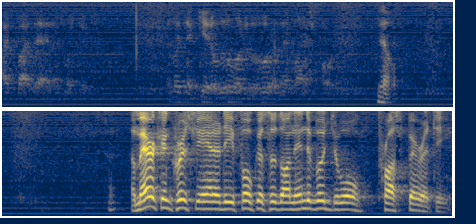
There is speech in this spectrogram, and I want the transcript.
I buy that. Yeah. American Christianity focuses on individual prosperity.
